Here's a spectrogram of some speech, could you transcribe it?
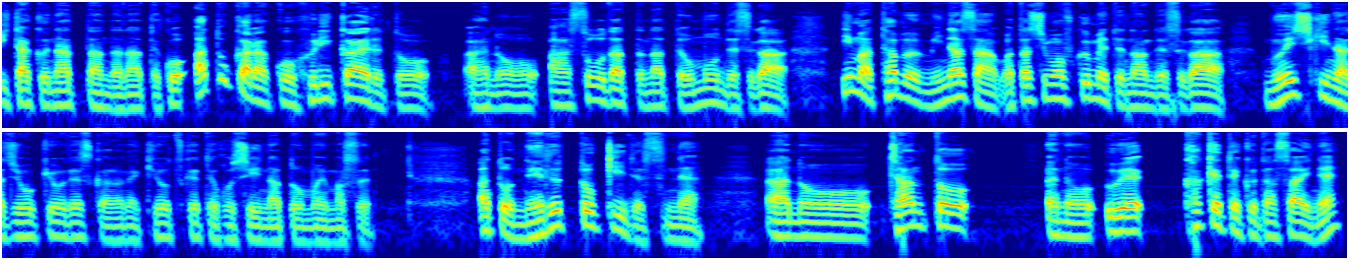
痛くなったんだなって、こう、後からこう振り返ると、あの、あ、そうだったなって思うんですが、今多分皆さん、私も含めてなんですが、無意識な状況ですからね、気をつけてほしいなと思います。あと、寝るときですね、あの、ちゃんと、あの、上、かけてくださいね。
